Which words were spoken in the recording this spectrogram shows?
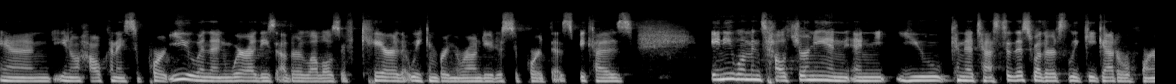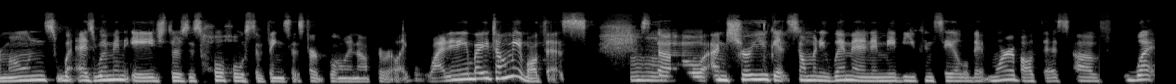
and you know how can i support you and then where are these other levels of care that we can bring around you to support this because any woman's health journey, and, and you can attest to this, whether it's leaky gut or hormones, as women age, there's this whole host of things that start blowing up. They're like, why didn't anybody tell me about this? Mm-hmm. So I'm sure you get so many women, and maybe you can say a little bit more about this of what,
